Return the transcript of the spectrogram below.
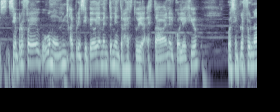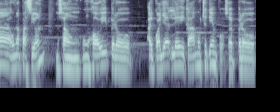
siempre fue como un, al principio obviamente mientras estudia, estaba en el colegio, pues siempre fue una, una pasión, o sea, un, un, hobby, pero al cual ya le dedicaba mucho tiempo, o sea, pero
